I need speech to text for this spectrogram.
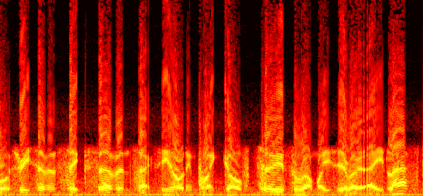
Court 3767, taxi holding point Golf 2 for runway 08 left.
